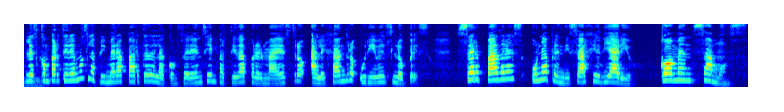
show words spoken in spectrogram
les compartiremos la primera parte de la conferencia impartida por el maestro Alejandro Uribes López. Ser padres, un aprendizaje diario. Comenzamos.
